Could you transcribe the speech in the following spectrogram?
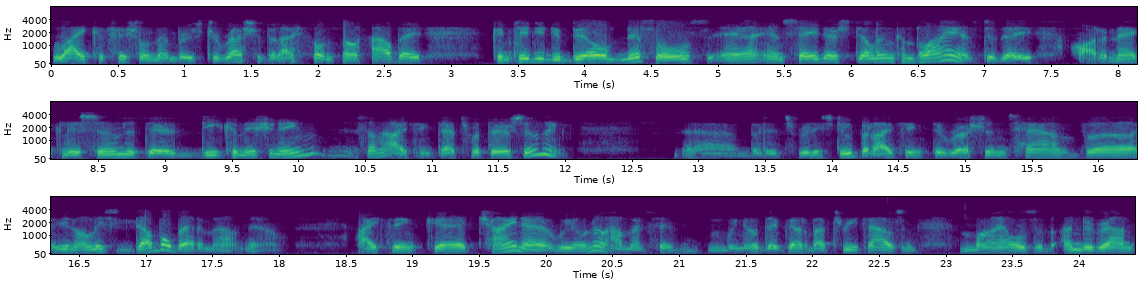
like official numbers to Russia, but I don't know how they continue to build missiles and, and, say they're still in compliance? Do they automatically assume that they're decommissioning something? I think that's what they're assuming. Uh, but it's really stupid. I think the Russians have, uh, you know, at least double that amount now. I think uh, China, we don't know how much. We know they've got about 3,000 miles of underground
